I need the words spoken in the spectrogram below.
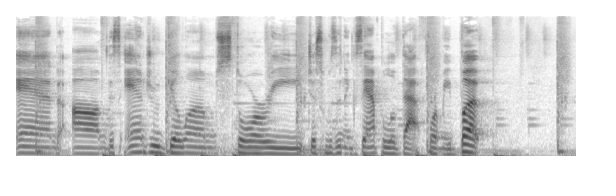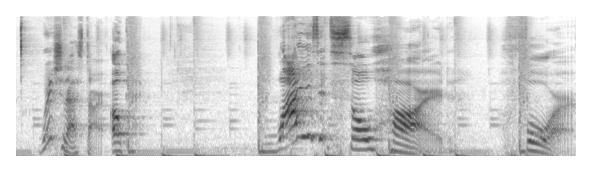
and um, this andrew gillum story just was an example of that for me. But where should i start? Okay. Why is it so hard for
